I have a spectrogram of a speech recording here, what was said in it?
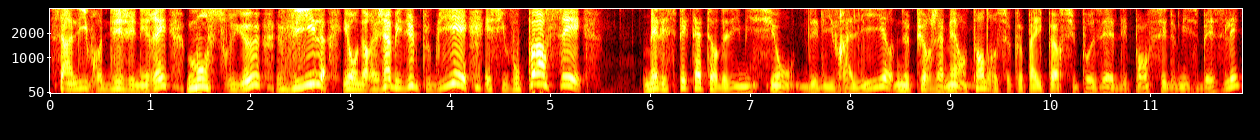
C'est un livre dégénéré, monstrueux, vil, et on n'aurait jamais dû le publier. Et si vous pensez mais les spectateurs de l'émission Des livres à lire ne purent jamais entendre ce que Piper supposait des pensées de Miss Beasley.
